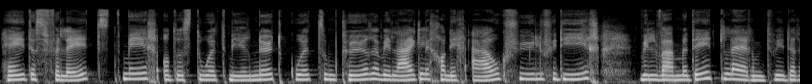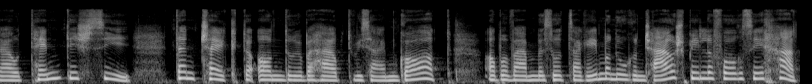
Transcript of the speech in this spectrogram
hey, das verletzt mich oder das tut mir nicht gut zum Hören, weil eigentlich habe ich auch Gefühl für dich. Weil wenn man dort lernt, wieder authentisch sein, dann checkt der andere überhaupt, wie es einem geht. Aber wenn man sozusagen immer nur einen Schauspieler vor sich hat,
